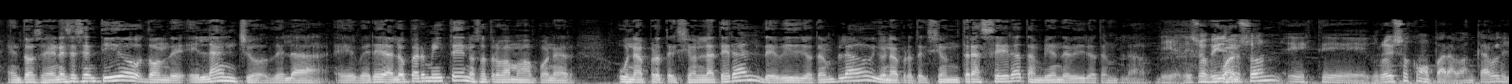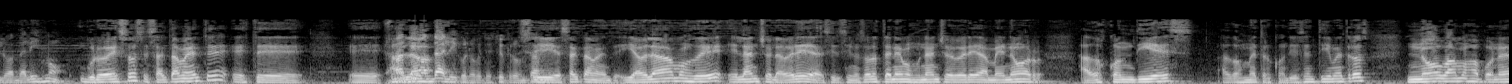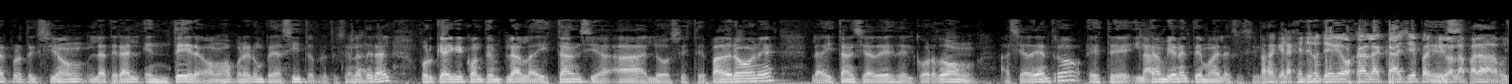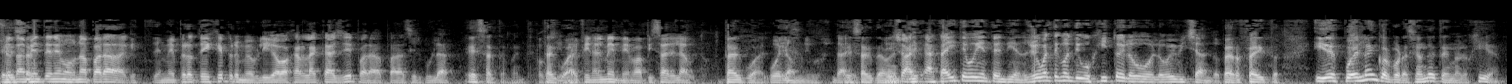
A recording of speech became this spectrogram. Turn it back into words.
Entonces, en ese sentido, donde el ancho de la eh, vereda lo permite, nosotros vamos a poner una protección lateral de vidrio templado y una protección trasera también de vidrio templado. Bien, esos vidrios son este, gruesos como para bancarle el vandalismo. Gruesos, exactamente. Este, eh, son vandálicos lo que te estoy preguntando. Sí, exactamente. Y hablábamos de el ancho de la vereda, es decir, si nosotros tenemos un ancho de vereda menor a 2,10 a 2 metros con 10 centímetros, no vamos a poner protección lateral entera, vamos a poner un pedacito de protección lateral porque hay que contemplar la distancia a los este, padrones, la distancia desde el cordón hacia adentro este y también el tema de la accesibilidad. Para que la gente no tenga que bajar a la calle para activar la parada, porque yo también tenemos una parada que me protege pero me obliga a bajar a la calle para, para circular. Exactamente, tal cual. Al final me, va a pisar el auto. Tal cual. O el ómnibus. Exactamente. hasta ahí te voy entendiendo. Yo igual tengo el dibujito y lo, lo voy Perfecto. Y después la incorporación de tecnología.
